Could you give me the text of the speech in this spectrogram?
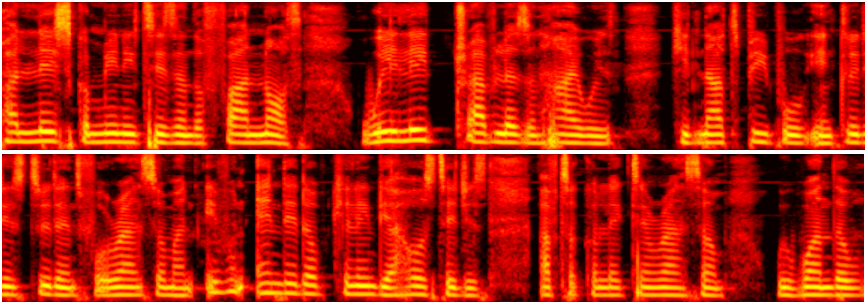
pillaged communities in the far north, waylaid travelers on highways, kidnapped people, including students, for ransom, and even ended up killing their hostages after collecting ransom. We wonder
